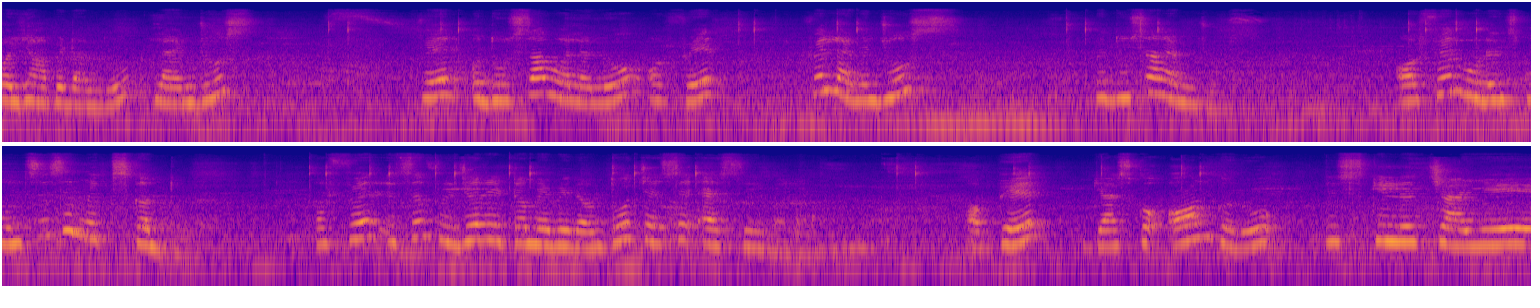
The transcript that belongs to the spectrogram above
और यहाँ पे डाल दो लाइम जूस फिर दूसरा वाला लो और फिर फिर लेमन जूस फिर दूसरा लेमन जूस और फिर वुडन स्पून से इसे मिक्स कर दो. और फिर इसे रेफ्रिजरेटर में भी रख दो जैसे ऐसे ही वाला. और फिर गैस को ऑन करो. इसके लिए चाहिए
